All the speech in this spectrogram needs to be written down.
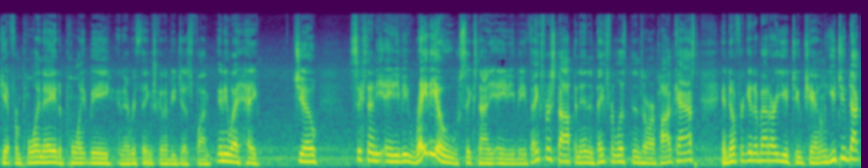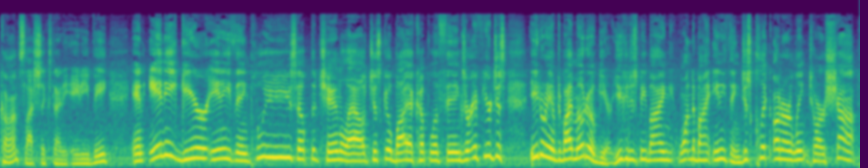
Get from point A to point B, and everything's going to be just fine. Anyway, hey, Joe 690 ADV Radio 690 ADV. Thanks for stopping in and thanks for listening to our podcast. And don't forget about our YouTube channel, youtube.com slash 690 ADV. And any gear, anything, please help the channel out. Just go buy a couple of things. Or if you're just, you don't even have to buy moto gear. You can just be buying, wanting to buy anything. Just click on our link to our shop.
